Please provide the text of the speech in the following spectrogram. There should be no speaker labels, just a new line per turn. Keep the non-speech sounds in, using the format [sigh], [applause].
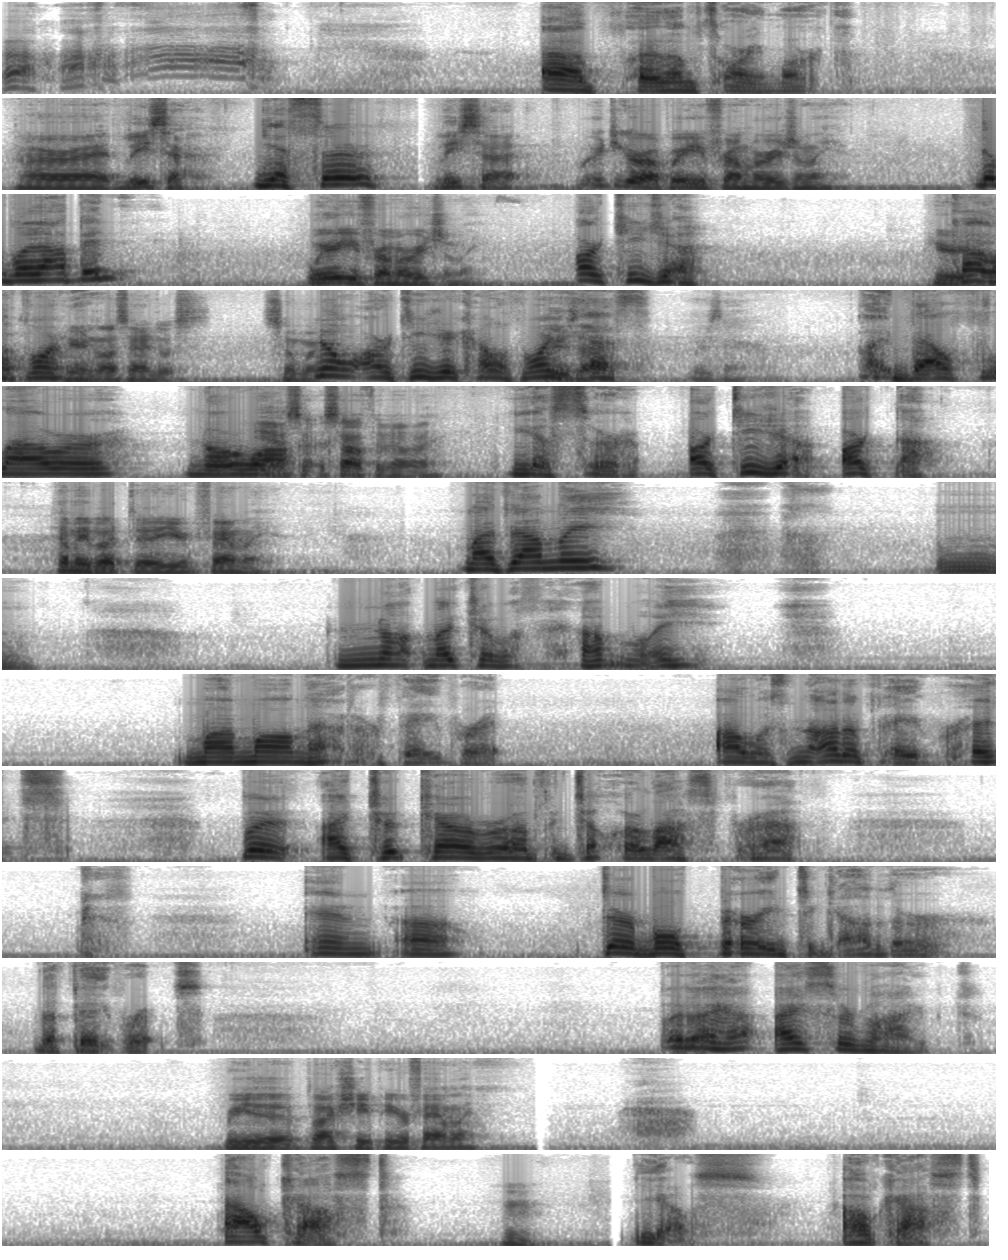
[laughs] Ah, but I'm sorry, Mark.
All right, Lisa.
Yes, sir.
Lisa, where'd you grow up? Where are you from originally?
The what happened?
Where are you from originally?
Artesia.
Here
California.
here in Los Angeles, somewhere.
No, Artesia, California.
Where's that?
Yes.
Where's that?
By Bellflower, Norwalk.
Yeah, so- south of LA.
Yes, sir. Artesia, Arta.
Tell me about uh, your family.
My family? Mm, not much of a family. My mom had her favorite. I was not a favorite, but I took care of her up until her last breath. And uh, they're both buried together, the favorites. But I, I survived.
Were you the black sheep of your family?
Outcast.
Hmm.
Yes, outcast.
